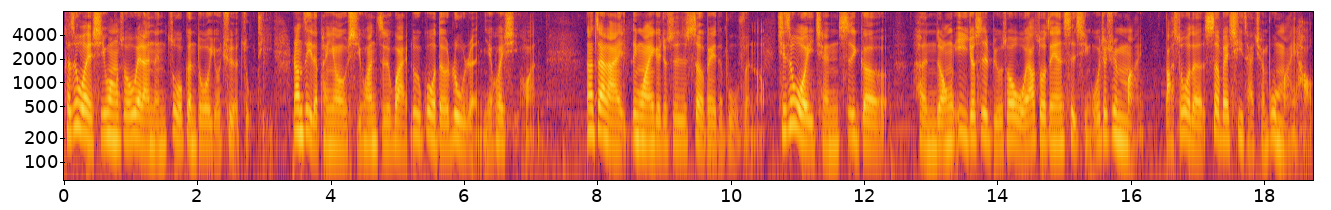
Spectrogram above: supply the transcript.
可是我也希望说，未来能做更多有趣的主题，让自己的朋友喜欢之外，路过的路人也会喜欢。那再来另外一个就是设备的部分哦。其实我以前是一个很容易，就是比如说我要做这件事情，我就去买，把所有的设备器材全部买好，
